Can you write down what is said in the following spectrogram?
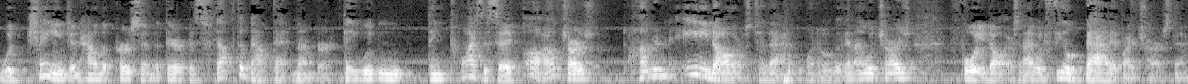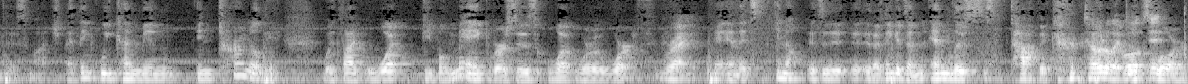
would change and how the person, the therapist, felt about that number. They wouldn't think twice to say, oh, I'll charge $180 to that over, and I would charge $40, and I would feel bad if I charged them this much. I think we come in internally with like what people make versus what we're worth. Right. And it's you know it's a, it, I think it's an endless topic. Totally. to well, explore. It,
